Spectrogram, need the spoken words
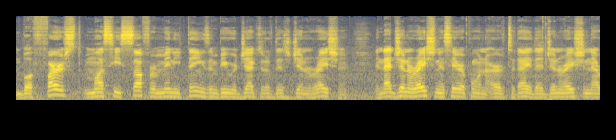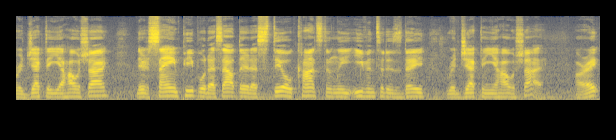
But first must he suffer many things and be rejected of this generation. And that generation is here upon the earth today. That generation that rejected Yahawashi, they're the same people that's out there that's still constantly, even to this day, rejecting Yahawashi. All right?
